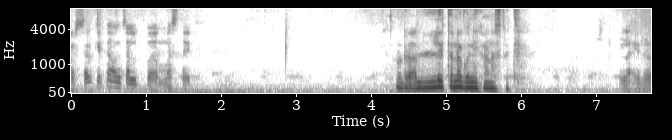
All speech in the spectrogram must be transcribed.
ವರ್ಷಕ್ಕಿಂತ ಒಂದು ಸ್ವಲ್ಪ ಮಸ್ತ್ ಐತಿ. ನೋಡ್ರಿ ಅಲ್ಲಿ ತನಕ ಗುನಿ ಕಾಣಿಸ್ತೈತಿ. ಇಲ್ಲ ಇದು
